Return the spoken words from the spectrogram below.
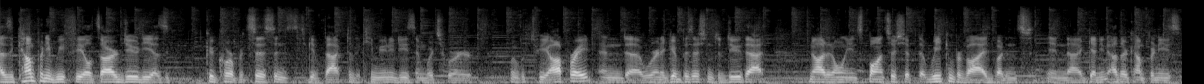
As a company, we feel it's our duty as good corporate citizens to give back to the communities in which, we're, in which we operate, and uh, we're in a good position to do that, not only in sponsorship that we can provide, but in, in uh, getting other companies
